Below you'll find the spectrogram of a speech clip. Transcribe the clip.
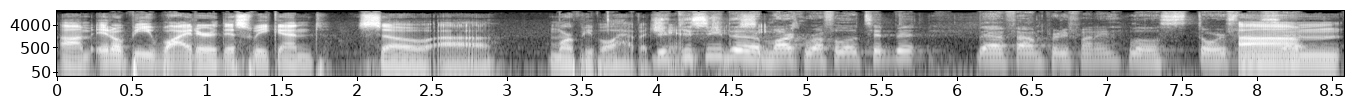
um, it'll be wider this weekend so uh, more people have a chance Did you see the. Mark Ruffalo tidbit that I found pretty funny? little story from the um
